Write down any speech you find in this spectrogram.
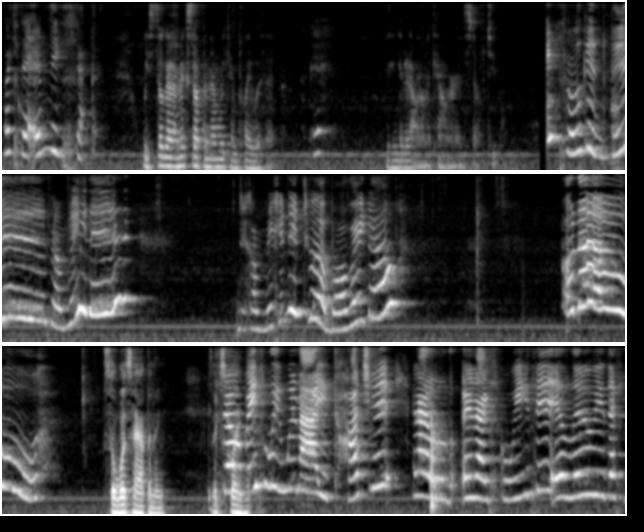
What's the ending step? We still gotta mix up and then we can play with it. Okay. We can get it out on the counter and stuff too. Look at this. I made it. Like I'm making it into a ball right now. Oh no! So what's happening? Explain. So basically, when I touch it and I and I squeeze it, it literally just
